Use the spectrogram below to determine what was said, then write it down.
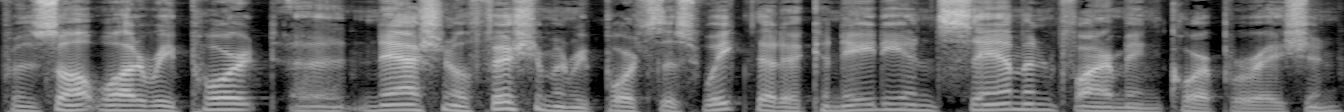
For the Saltwater Report, uh, National Fisherman reports this week that a Canadian salmon farming corporation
